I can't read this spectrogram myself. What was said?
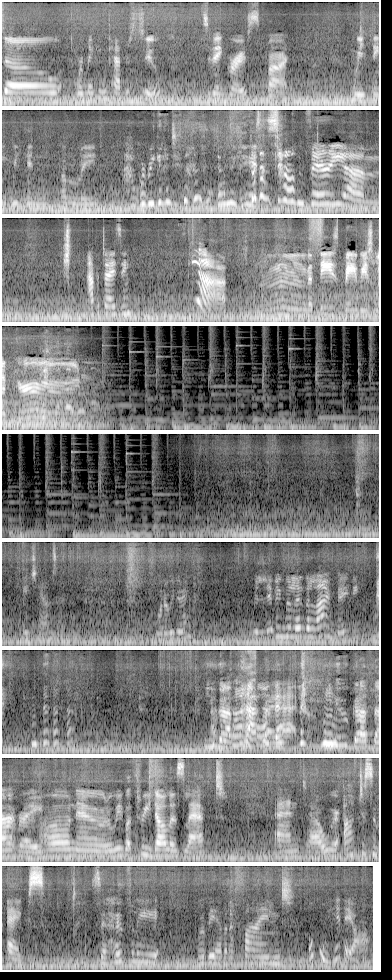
So we're making cabbage soup. It's a bit gross, but we think we can probably How are we gonna do that? It. Doesn't sound very um. appetizing. Yeah. Mmm, but these babies look good. Hey Tamzin, what are we doing? Living below the line, baby. You got that right. that. you got that right. Oh no, we've got three dollars left, and uh, we're after some eggs. So hopefully we'll be able to find. Oh, here they are.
